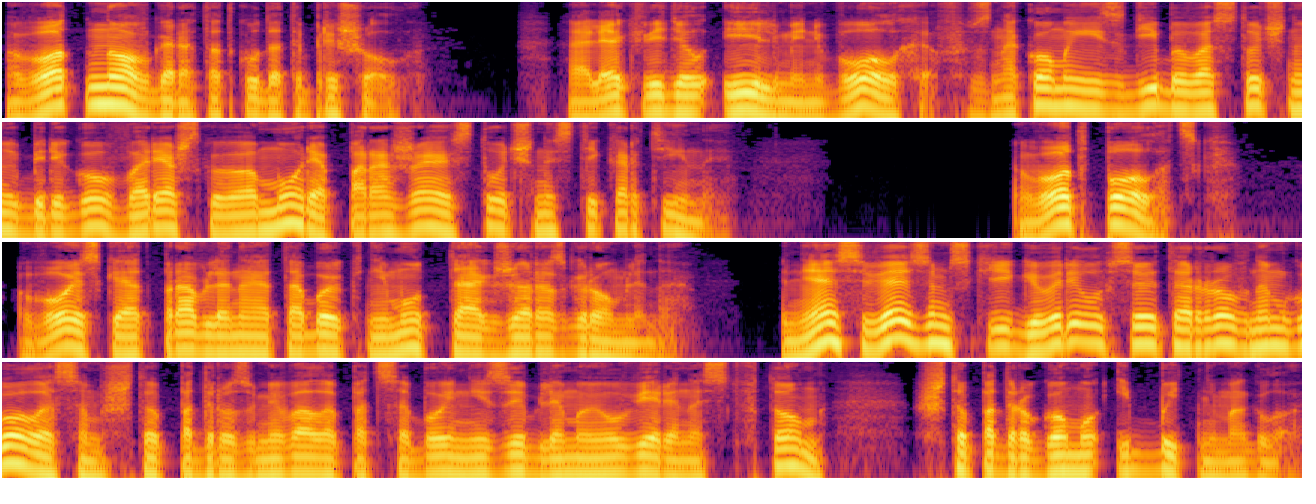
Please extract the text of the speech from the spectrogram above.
«Вот Новгород, откуда ты пришел». Олег видел Ильмень, Волхов, знакомые изгибы восточных берегов Варяжского моря, поражаясь точности картины. «Вот Полоцк. Войско, отправленное тобой к нему, также разгромлено. Князь Вяземский говорил все это ровным голосом, что подразумевало под собой незыблемую уверенность в том, что по-другому и быть не могло.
